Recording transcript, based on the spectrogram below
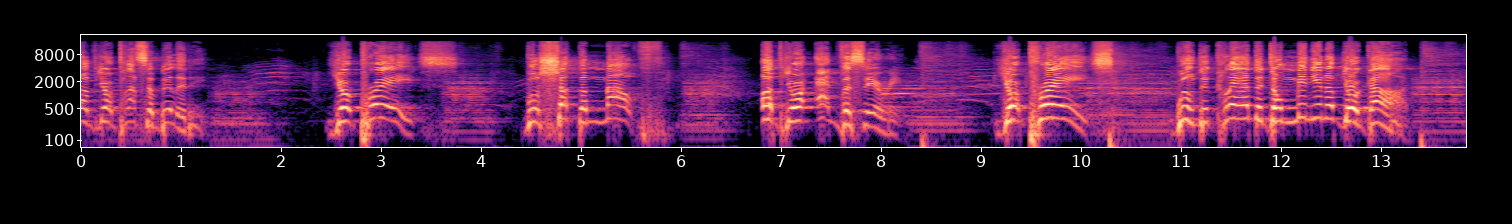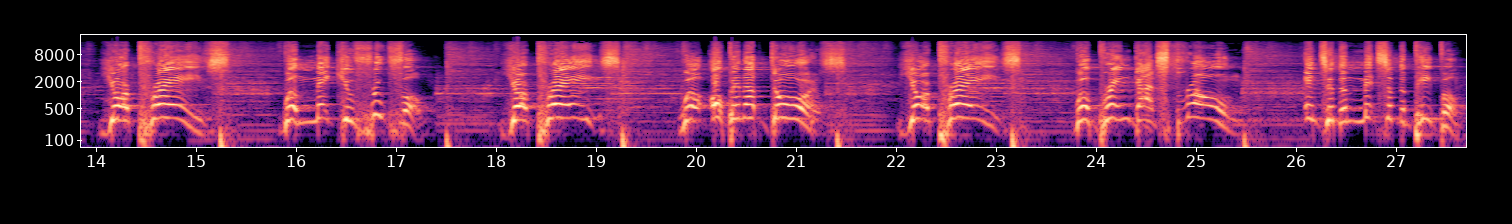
of your possibility. Your praise will shut the mouth of your adversary. Your praise will declare the dominion of your God. Your praise will make you fruitful. Your praise will open up doors. Your praise will bring God's throne into the midst of the people.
